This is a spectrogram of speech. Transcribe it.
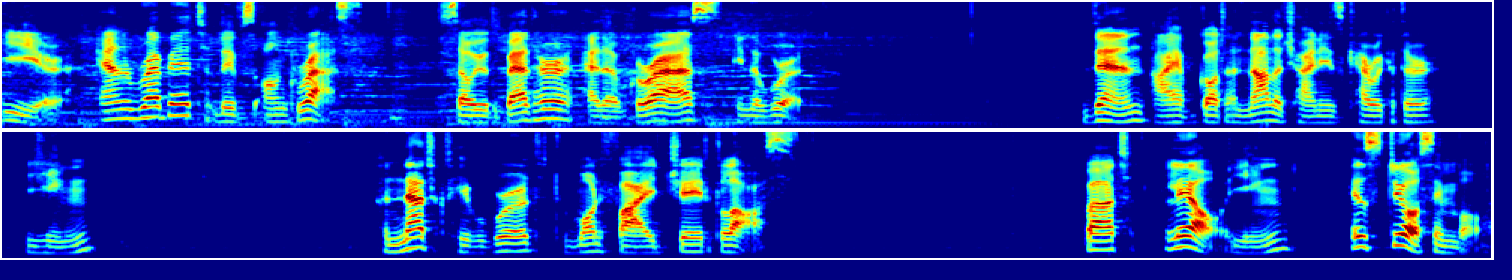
ear, and rabbit lives on grass, so you'd better add a grass in the word. Then I have got another Chinese character, Ying, an adjective word to modify jade glass. But Liao Ying is still simple.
